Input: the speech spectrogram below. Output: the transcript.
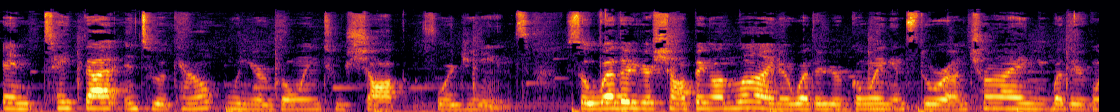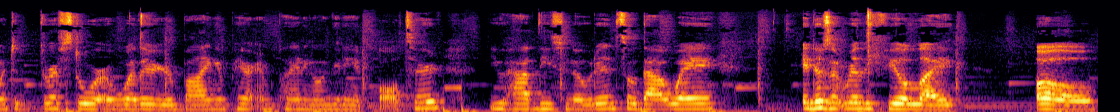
and take that into account when you're going to shop for jeans. So whether you're shopping online or whether you're going in store on trying, whether you're going to the thrift store or whether you're buying a pair and planning on getting it altered, you have these noted so that way it doesn't really feel like, oh,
